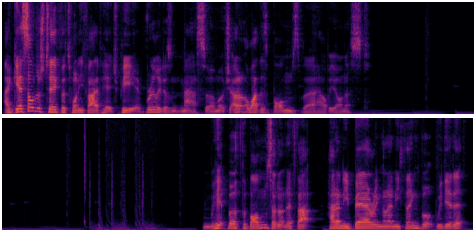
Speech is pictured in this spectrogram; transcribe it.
I guess I'll just take the 25 HP. It really doesn't matter so much. I don't know why there's bombs there, I'll be honest. We hit both the bombs. I don't know if that had any bearing on anything, but we did it.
